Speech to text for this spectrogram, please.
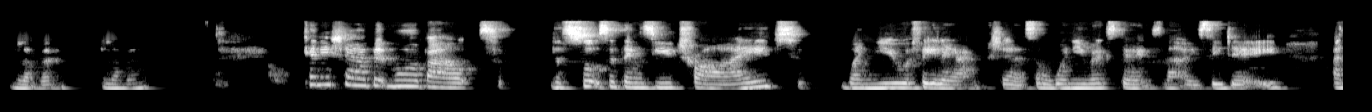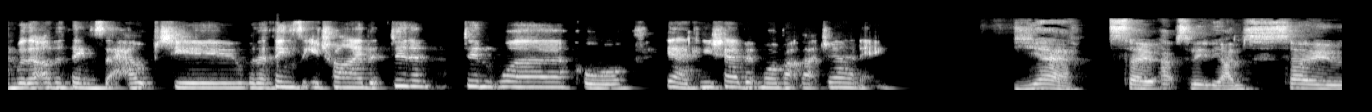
love it. Love it. Can you share a bit more about the sorts of things you tried when you were feeling anxious or when you were experiencing that OCD? And were there other things that helped you? Were there things that you tried that didn't didn't work? Or yeah, can you share a bit more about that journey? Yeah. So absolutely. I'm so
